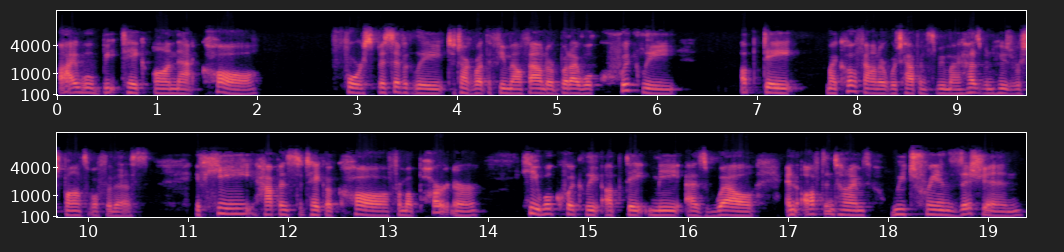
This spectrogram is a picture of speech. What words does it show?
I will be, take on that call for specifically to talk about the female founder, but I will quickly update my co founder, which happens to be my husband, who's responsible for this. If he happens to take a call from a partner he will quickly update me as well. And oftentimes we transition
